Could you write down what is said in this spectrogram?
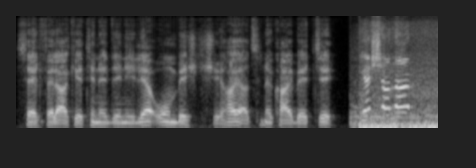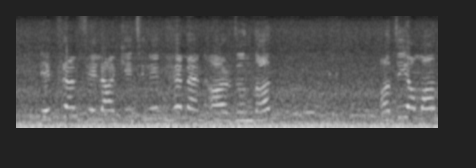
Sel felaketi nedeniyle 15 kişi hayatını kaybetti. Yaşanan deprem felaketinin hemen ardından Adıyaman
